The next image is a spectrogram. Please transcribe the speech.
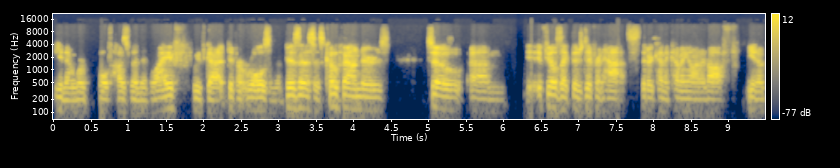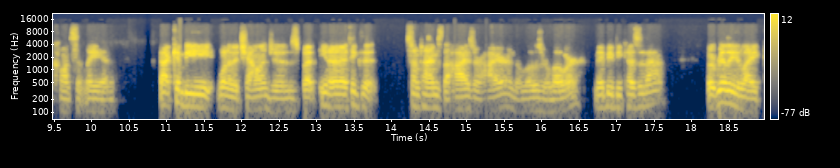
you know we're both husband and wife. We've got different roles in the business as co-founders, so um, it feels like there's different hats that are kind of coming on and off, you know, constantly, and that can be one of the challenges. But you know, and I think that sometimes the highs are higher and the lows are lower, maybe because of that. But really, like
